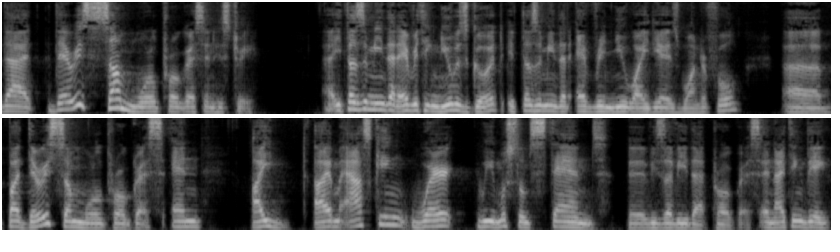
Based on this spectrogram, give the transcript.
that there is some moral progress in history. Uh, it doesn't mean that everything new is good. It doesn't mean that every new idea is wonderful. Uh, but there is some moral progress. And I, I'm asking where we Muslims stand uh, vis-a-vis that progress. And I think the,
